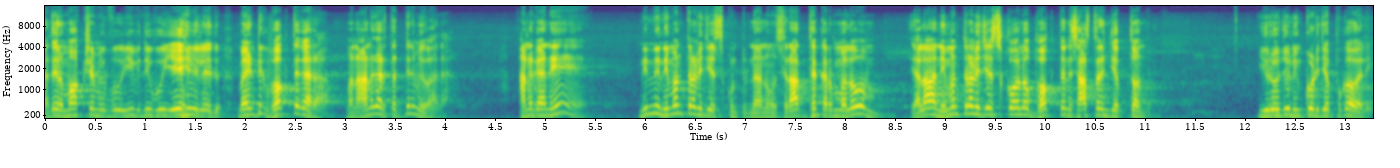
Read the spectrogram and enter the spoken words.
అదే మోక్షం ఇవ్వు ఇవి ఇవ్వు ఏమీ లేదు. మా ఇంటికి భోక్తగా రా. మా నాన్నగారి తద్దినం ఇవ్వాలా? అనగానే నిన్ను నిమంత్రణ చేసుకుంటున్నాను. శ్రాద్ధకర్మలో ఎలా నిమంత్రణ చేసుకోవాలో భోక్తని శాస్త్రం చెప్తోంది. ఈరోజు ఇంకోటి చెప్పుకోవాలి.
